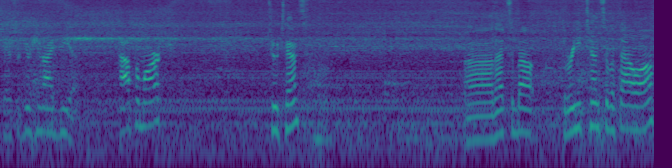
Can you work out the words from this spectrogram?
Okay, so it gives you an idea. Half a mark, two tenths. Uh, that's about three tenths of a thou off.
